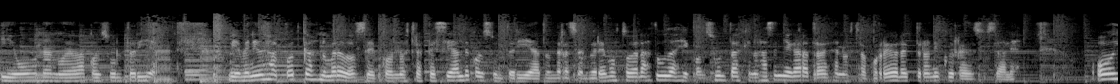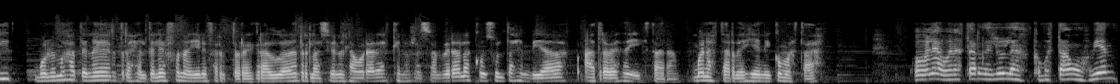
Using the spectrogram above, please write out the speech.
y una nueva consultoría. Bienvenidos al podcast número 12 con nuestro especial de consultoría, donde resolveremos todas las dudas y consultas que nos hacen llegar a través de nuestro correo electrónico y redes sociales. Hoy volvemos a tener tras el teléfono a Jennifer Torres, graduada en Relaciones Laborales, que nos resolverá las consultas enviadas a través de Instagram. Buenas tardes, Jenny, ¿cómo estás? Hola, buenas tardes, Lula. ¿Cómo estamos? ¿Bien?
